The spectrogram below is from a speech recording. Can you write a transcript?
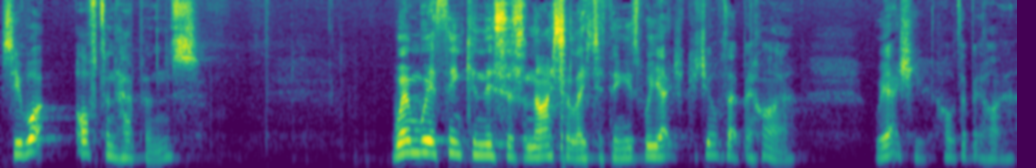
See, what often happens when we're thinking this is an isolated thing is we actually, could you hold that bit higher? We actually, hold that bit higher.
